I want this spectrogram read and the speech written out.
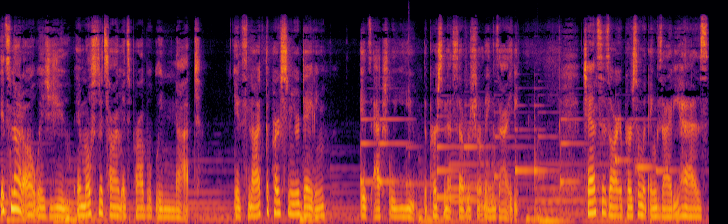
It's not always you, and most of the time it's probably not. It's not the person you're dating, it's actually you, the person that suffers from anxiety. Chances are a person with anxiety has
